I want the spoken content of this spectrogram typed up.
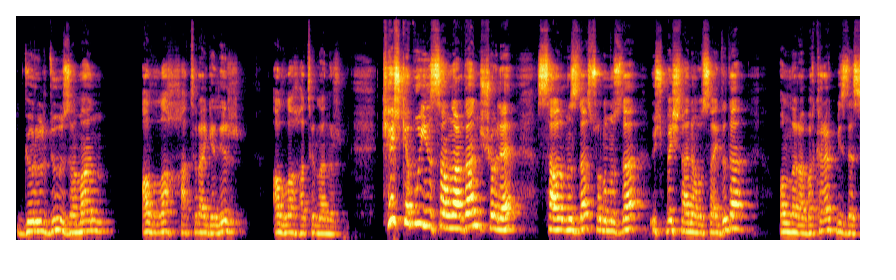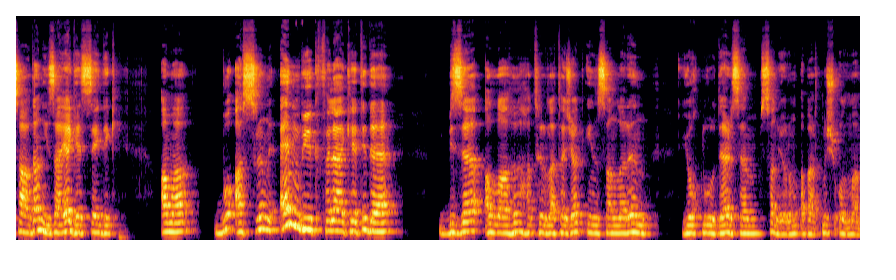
görüldüğü zaman Allah hatıra gelir, Allah hatırlanır. Keşke bu insanlardan şöyle sağımızda solumuzda 3-5 tane olsaydı da onlara bakarak biz de sağdan hizaya geçseydik. Ama bu asrın en büyük felaketi de bize Allah'ı hatırlatacak insanların yokluğu dersem sanıyorum abartmış olmam.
